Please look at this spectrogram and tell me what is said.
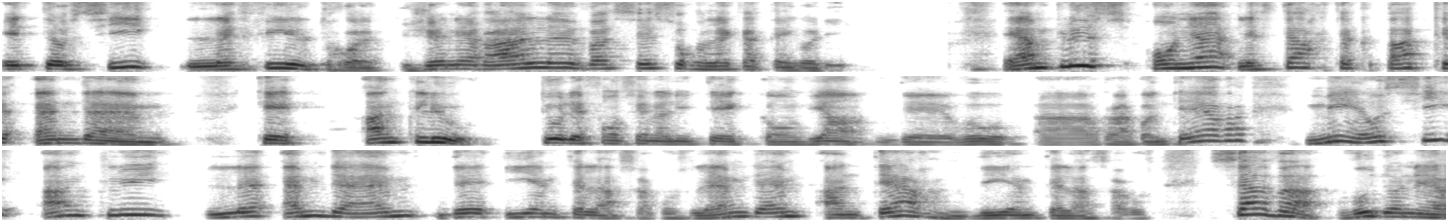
et aussi les filtres généraux basés sur les catégories. Et en plus, on a le Starter Pack MDM qui inclut toutes les fonctionnalités qu'on vient de vous euh, raconter, mais aussi inclut le MDM de IMT Lazarus, le MDM interne d'IMT Lazarus. Ça va vous donner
